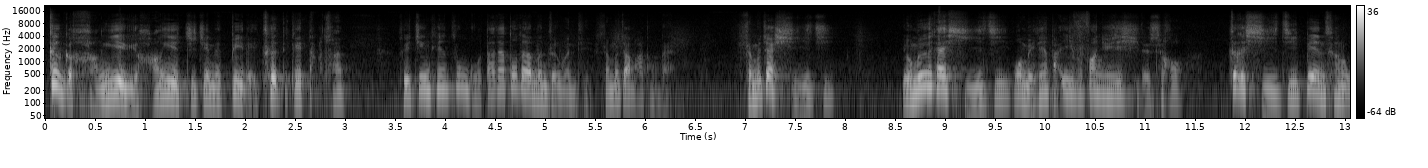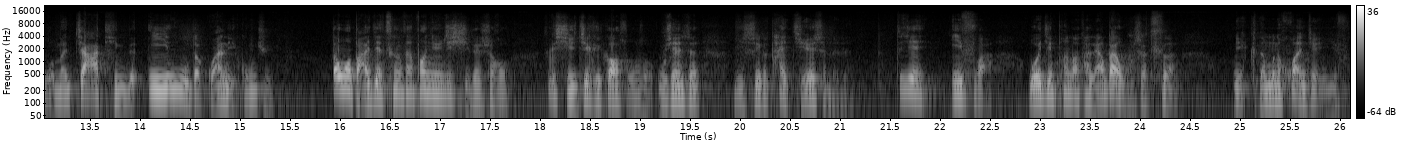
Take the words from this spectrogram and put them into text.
各个行业与行业之间的壁垒彻底给打穿，所以今天中国大家都在问这个问题：什么叫马桶盖？什么叫洗衣机？有没有一台洗衣机？我每天把衣服放进去洗的时候，这个洗衣机变成了我们家庭的衣物的管理工具。当我把一件衬衫放进去洗的时候，这个洗衣机可以告诉我说：“吴先生，你是一个太节省的人。这件衣服啊，我已经碰到它两百五十次了，你能不能换件衣服？”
